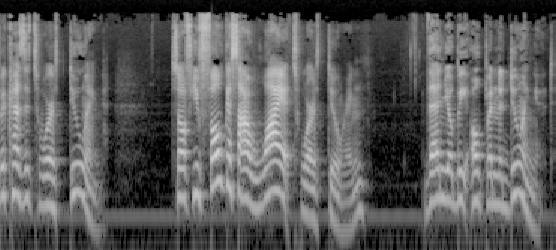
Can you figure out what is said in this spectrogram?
Because it's worth doing. So if you focus on why it's worth doing, then you'll be open to doing it.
